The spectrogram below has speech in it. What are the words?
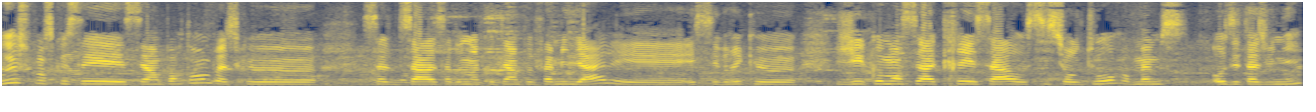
Oui, je pense que c'est important parce que ça, ça, donne un côté un peu familial et, c'est vrai que j'ai commencé à créer ça aussi sur le tour, même aux États-Unis,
